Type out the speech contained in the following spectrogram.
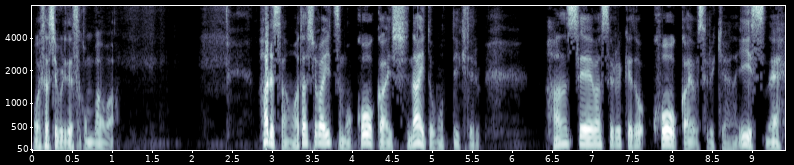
お久しぶりです。こんばんは。はるさん、私はいつも後悔しないと思って生きてる。反省はするけど、後悔をする気はない。いいっすね。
